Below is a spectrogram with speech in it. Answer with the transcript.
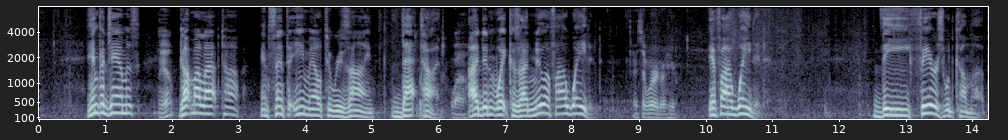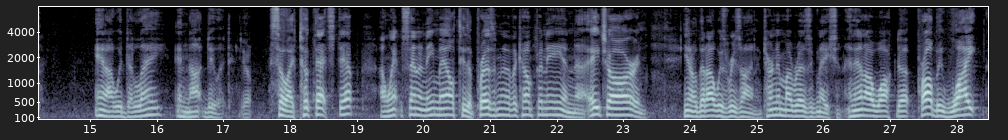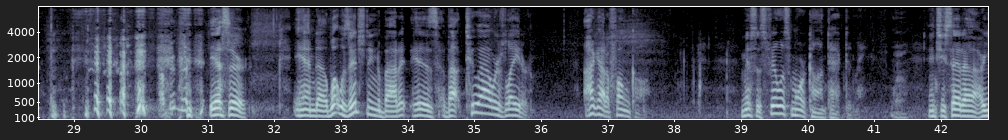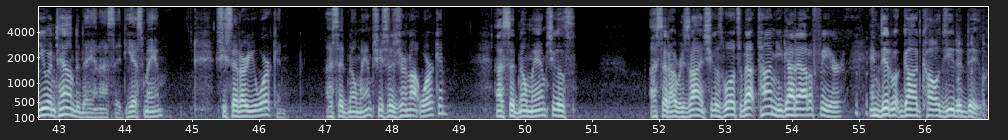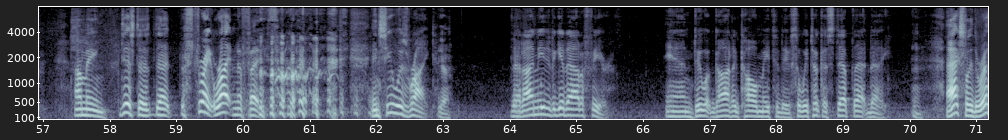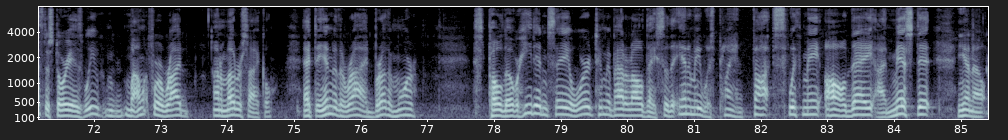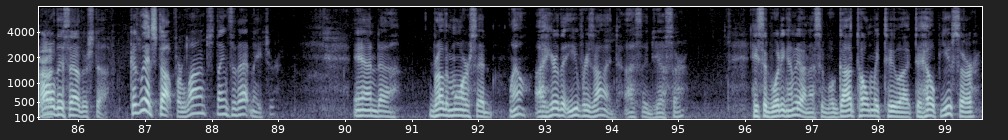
in pajamas, Yep. got my laptop, and sent the email to resign that time. Wow. I didn't wait because I knew if I waited, There's a word right here. if I waited, the fears would come up and I would delay and not do it. Yep. So I took that step. I went and sent an email to the president of the company and uh, HR and you know that I was resigning, turned in my resignation. And then I walked up, probably white. yes, sir. And uh, what was interesting about it is about two hours later, I got a phone call. Mrs. Phyllis Moore contacted me. And she said, uh, Are you in town today? And I said, Yes, ma'am. She said, Are you working? I said, No, ma'am. She says, You're not working? I said, No, ma'am. She goes, I said, I resigned. She goes, Well, it's about time you got out of fear and did what God called you to do. I mean, just a, that straight right in the face. and she was right Yeah. that I needed to get out of fear and do what God had called me to do. So we took a step that day. Hmm. Actually, the rest of the story is we I went for a ride on a motorcycle. At the end of the ride, Brother Moore pulled over. He didn't say a word to me about it all day. So the enemy was playing thoughts with me all day. I missed it, you know, all Right. this other stuff. Because we had stopped for lunch, things of that nature. And uh, Brother Moore said, Well, I hear that you've resigned. I said, Yes, sir. He said, What are you going to do? And I said, Well, God told me to, uh, to help you, sir.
